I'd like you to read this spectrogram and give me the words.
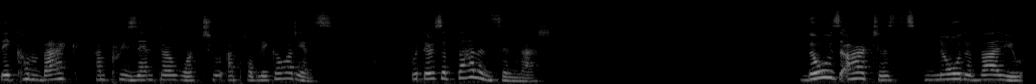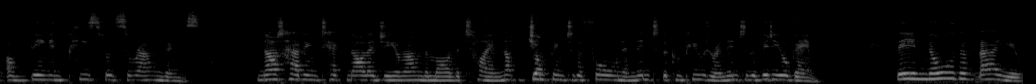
they come back and present their work to a public audience. But there's a balance in that. Those artists know the value of being in peaceful surroundings, not having technology around them all the time, not jumping to the phone and then to the computer and then to the video game. They know the value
